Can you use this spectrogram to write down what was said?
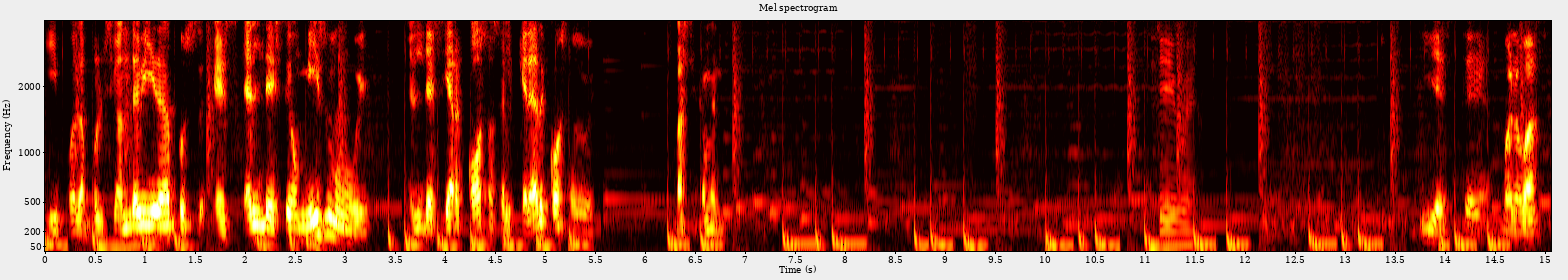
Y pues la pulsión de vida, pues es el deseo mismo, güey. El desear cosas, el querer cosas, güey básicamente. Sí, güey. Y este, bueno, vas.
